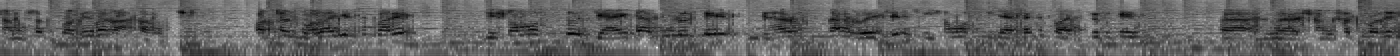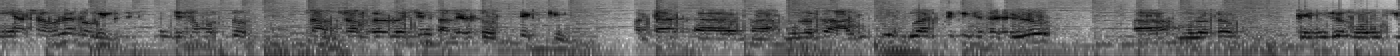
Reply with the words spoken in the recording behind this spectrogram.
সাংসদ পদে বা রাখা হচ্ছে। অর্থাৎ বলা যেতে পারে, যে সমস্ত জায়গাগুলোতে বিধায়করা রয়েছেন, সেই সমস্ত জায়গাতে কয়েকজনকে সাংসদ পদে নিয়ে আসা হলো এবং যে সমস্ত সাংসদরা রয়েছেন তাদের প্রত্যেকটি অর্থাৎ মূলত আলিপুরদুয়ার থেকে যেটা ছিল মূলত কেন্দ্রীয় মন্ত্রী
